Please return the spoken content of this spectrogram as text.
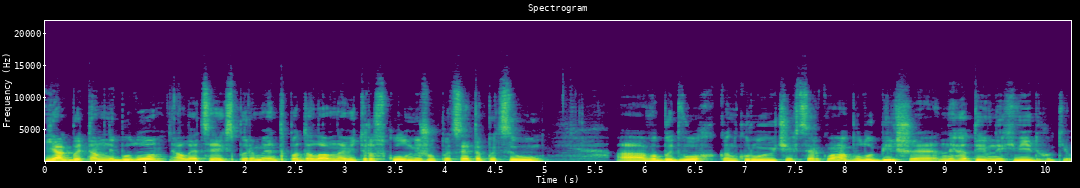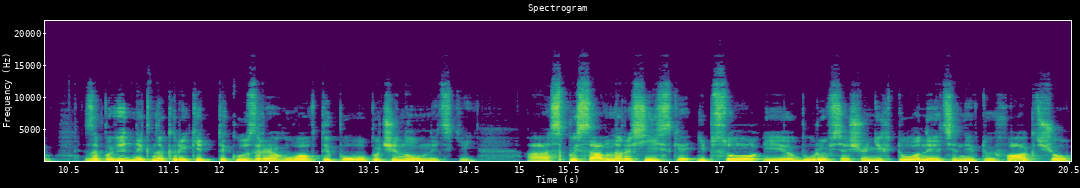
Як би там не було, але цей експеримент подолав навіть розкол між УПЦ та ПЦУ. В обидвох конкуруючих церквах було більше негативних відгуків. Заповідник на крикетику зреагував типово по-чиновницький, а списав на російське ІПСО і обурився, що ніхто не оцінив той факт, що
